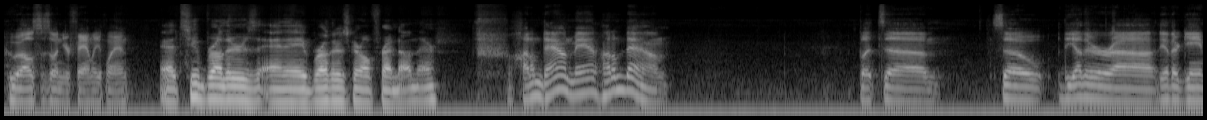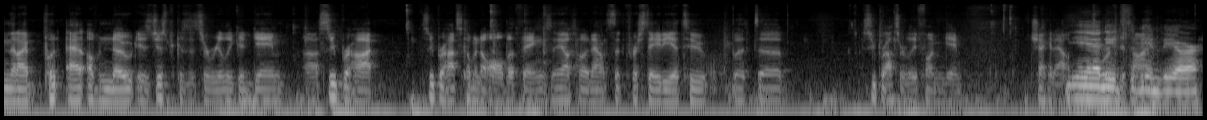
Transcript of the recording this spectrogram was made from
who else is on your family plan? I had two brothers and a brother's girlfriend on there. hunt them down, man. Hunt them down. But um, so the other uh, the other game that I put of note is just because it's a really good game. Uh, Super Hot. Super Hot's coming to all the things. They also announced it for Stadia too. But uh, Super Hot's a really fun game. Check it out. Yeah, It's it needs to be in. VR.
